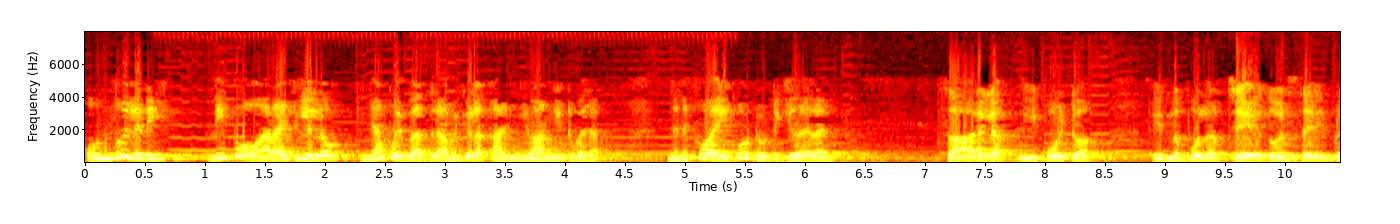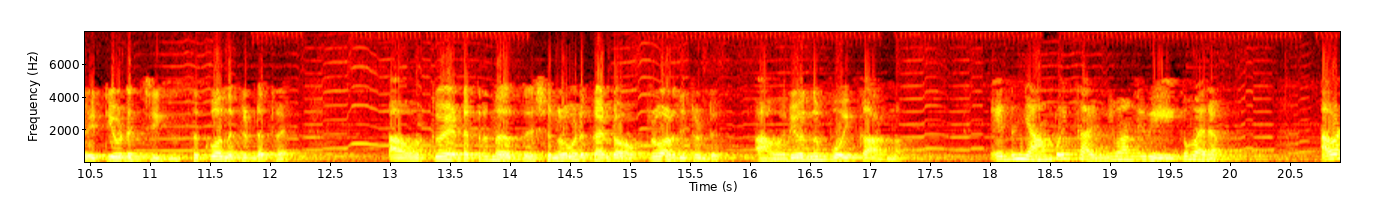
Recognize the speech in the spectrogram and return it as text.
ഒന്നുമില്ലടി നീ പോവാറായിട്ടില്ലല്ലോ. ഞാൻ പോയി ഭദ്രാമയ്ക്കുള്ള കഞ്ഞി വാങ്ങിയിട്ട് വരാം. നിനക്ക് വൈകോ ഡ്യൂട്ടിക്ക് കയറാൻ? സാരില്ല നീ പോയിട്ട് വാ. ഇന്ന് പുലർച്ചെ ഏതോ ഒരു സെലിബ്രിറ്റിയുടെ ചികിത്സക്ക് വന്നിട്ടുണ്ടത്രേ. അവർക്ക് വേണ്ടത്ര നിർദ്ദേശങ്ങൾ കൊടുക്കാൻ ഡോക്ടർ പറഞ്ഞിട്ടുണ്ട്. അവരെ ഒന്ന് പോയി കാണണം. എന്ന് ഞാൻ പോയി കഞ്ഞി വാങ്ങി വേഗം വരാം. അവൾ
